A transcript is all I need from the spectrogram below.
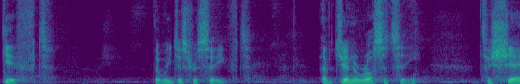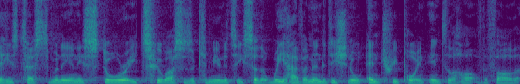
gift that we just received of generosity to share his testimony and his story to us as a community so that we have an additional entry point into the heart of the Father.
